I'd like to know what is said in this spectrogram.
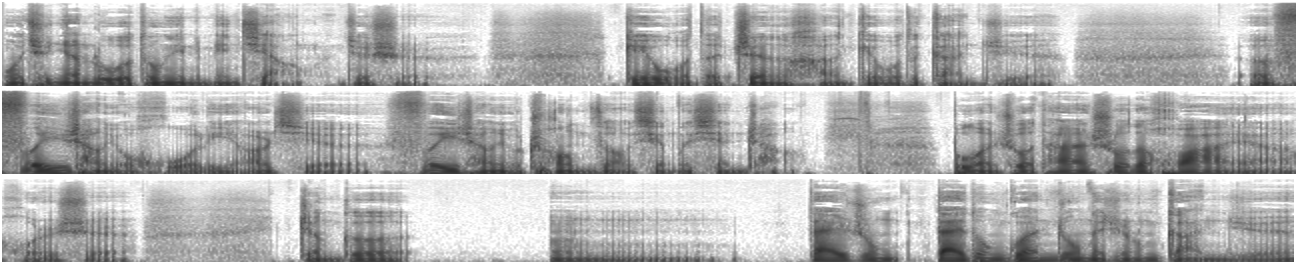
我去年录的东西里面讲了，就是给我的震撼，给我的感觉，呃，非常有活力，而且非常有创造性的现场。不管说他说的话呀，或者是整个嗯带动带动观众的这种感觉，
